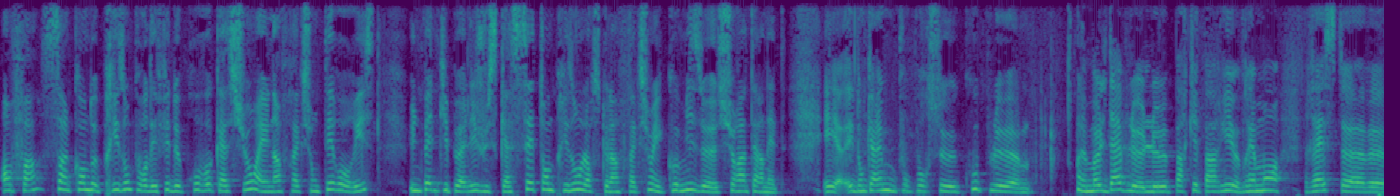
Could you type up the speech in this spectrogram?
Enfin, 5 ans de prison pour des faits de provocation à une infraction terroriste, une peine qui peut aller jusqu'à 7 ans de prison lorsque l'infraction est commise euh, sur Internet. Et, donc, pour, pour ce couple. Euh, euh, Moldave, le, parquet de Paris euh, vraiment reste euh,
